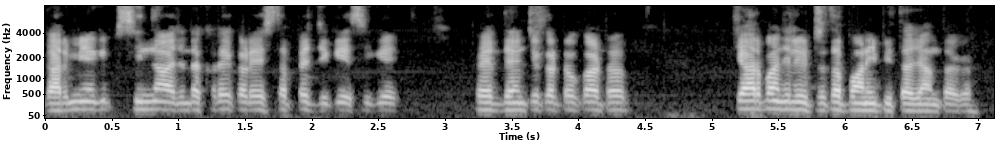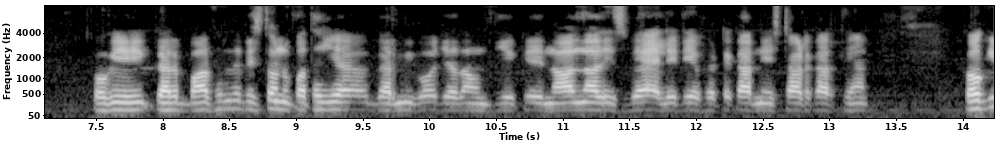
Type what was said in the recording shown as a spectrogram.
ਗਰਮੀ ਹੈ ਕਿ ਪਸੀਨਾ ਆ ਜਾਂਦਾ, ਖੜੇ ਖੜੇ ਇਸ ਤਾਂ ਭਿੱਜ ਗਏ ਸੀਗੇ, ਫਿਰ ਦਿਨ ਚ ਘੱਟੋ ਘੱਟ 4-5 ਲੀਟਰ ਤਾਂ ਪਾਣੀ ਪੀਤਾ ਜਾਂਦਾ ਹੈਗਾ। ਕਿਉਂਕਿ ਗਰ, ਬਾਥਰੂਮ ਦੇ ਵਿੱਚ ਤੁਹਾਨੂੰ ਪਤਾ ਹੀ ਆ, ਗਰਮੀ ਬਹੁਤ ਜ਼ਿਆਦਾ ਹੁੰਦੀ ਹੈ ਕਿ ਨਾਲ ਨਾਲ ਇਸ ਵੇ ਐਲਈਡੀ ਫਿੱਟ ਕਰਨੀ ਸਟਾਰਟ ਕਰਤੇ ਹਨ। ਕਿਉਂਕਿ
